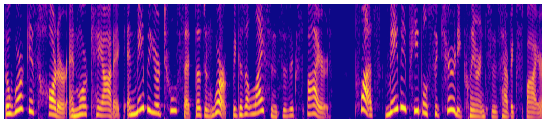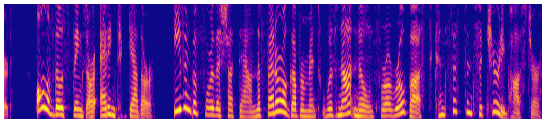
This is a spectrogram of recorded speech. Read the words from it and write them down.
The work is harder and more chaotic, and maybe your toolset doesn't work because a license is expired. Plus, maybe people's security clearances have expired. All of those things are adding together. Even before the shutdown, the federal government was not known for a robust, consistent security posture.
